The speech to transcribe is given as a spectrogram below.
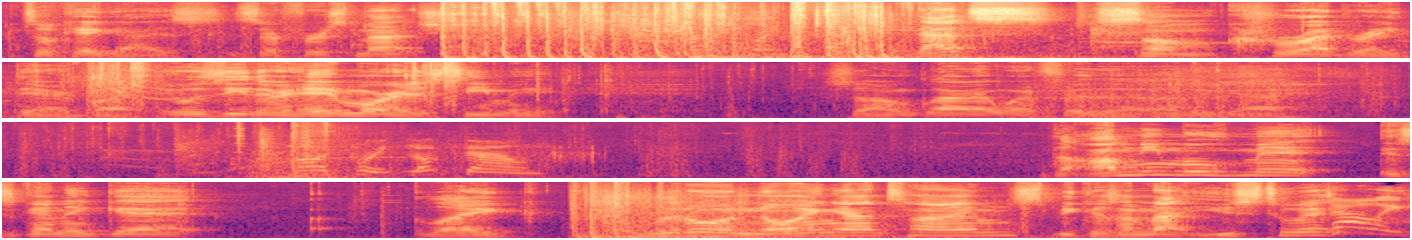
It's okay, guys. It's our first match. That's some crud right there, but it was either him or his teammate. So I'm glad I went for the other guy. Hardpoint locked down. The Omni movement is gonna get like a little annoying at times because I'm not used to it. Tally.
